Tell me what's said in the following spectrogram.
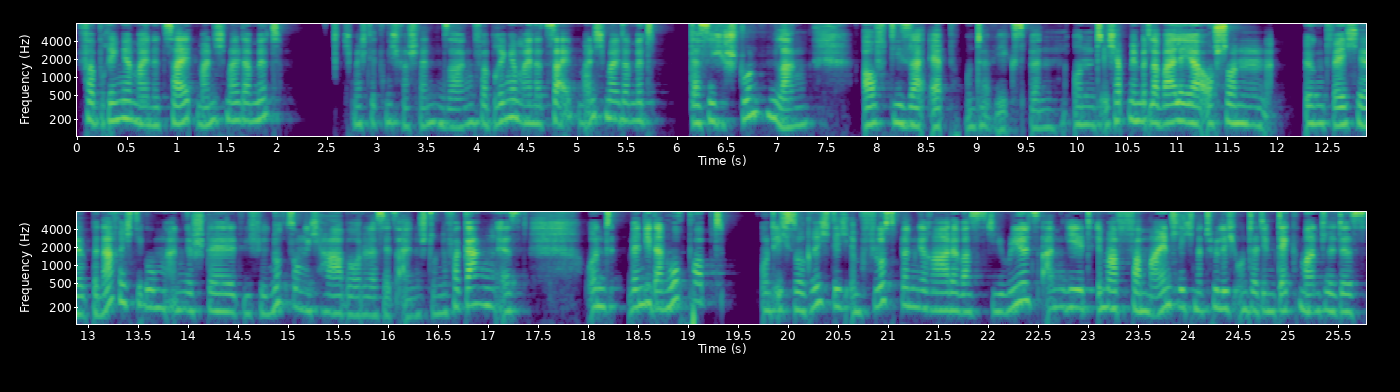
verbringe meine Zeit manchmal damit, ich möchte jetzt nicht verschwenden sagen, verbringe meine Zeit manchmal damit, dass ich stundenlang auf dieser App unterwegs bin. Und ich habe mir mittlerweile ja auch schon irgendwelche Benachrichtigungen angestellt, wie viel Nutzung ich habe oder dass jetzt eine Stunde vergangen ist. Und wenn die dann hochpoppt, und ich so richtig im Fluss bin gerade, was die Reels angeht, immer vermeintlich natürlich unter dem Deckmantel des,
